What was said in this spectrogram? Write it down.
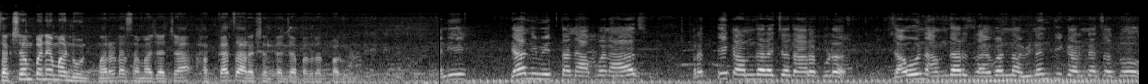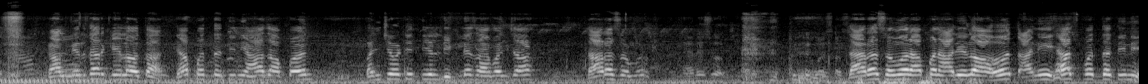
सक्षमपणे मांडून मराठा समाजाच्या हक्काचं आरक्षण त्यांच्या पत्रात पाडू आणि त्या निमित्तानं आपण आज प्रत्येक आमदाराच्या दारापुढं जाऊन आमदार साहेबांना विनंती करण्याचा जो काल निर्धार केला होता त्या पद्धतीने आज आपण पंचवटीतील ढिकले साहेबांच्या दारासमोर दारासमोर आपण आलेलो आहोत आणि ह्याच पद्धतीने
